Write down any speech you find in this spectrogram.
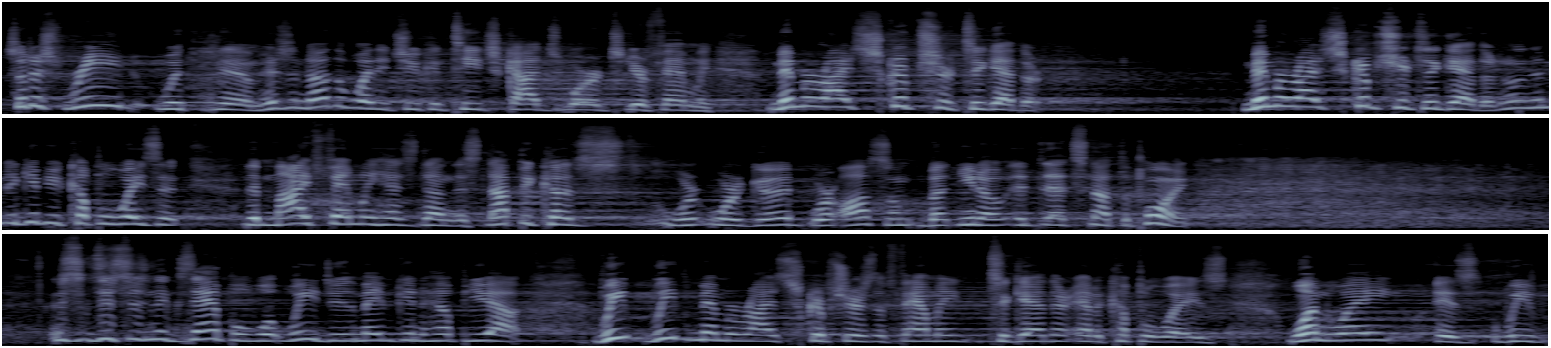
So just read with them. Here's another way that you can teach God's Word to your family memorize Scripture together. Memorize scripture together. Let me give you a couple ways that, that my family has done this. Not because we're, we're good, we're awesome, but you know, it, that's not the point. This, this, is an example of what we do that maybe can help you out. We, we've memorized scripture as a family together in a couple ways. One way is we've,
